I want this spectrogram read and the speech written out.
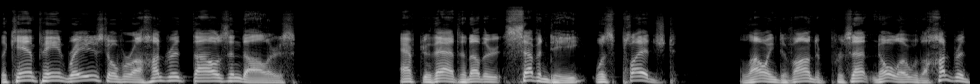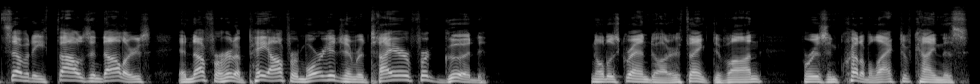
the campaign raised over $100,000. After that, another 70 was pledged, allowing Devon to present Nola with $170,000, enough for her to pay off her mortgage and retire for good. Nola's granddaughter thanked Devon for his incredible act of kindness.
